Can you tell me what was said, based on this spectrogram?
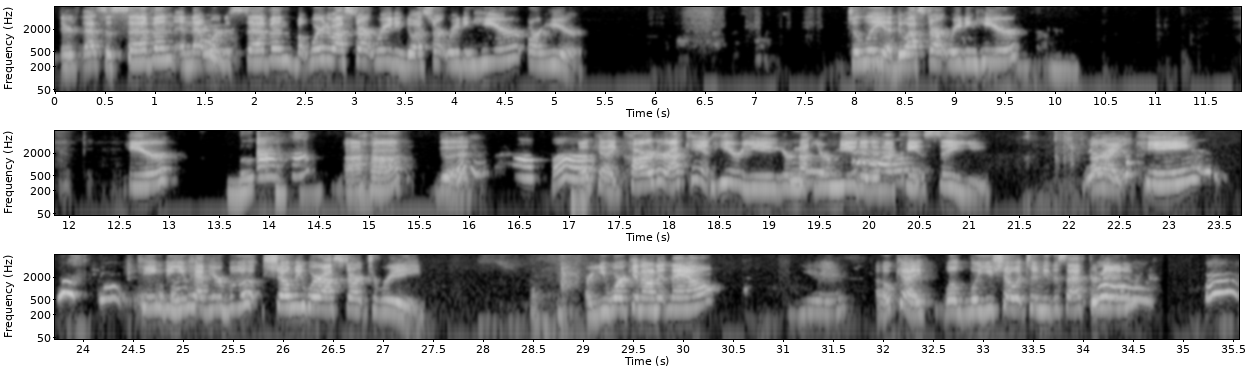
There, that's a seven, and that word is seven. But where do I start reading? Do I start reading here or here? Jalea, do I start reading here? Here? Uh-huh. Uh huh. Good. Okay, Carter, I can't hear you. You're not. You're muted, and I can't see you. All right, King. King, do you have your book? Show me where I start to read. Are you working on it now? Yes. Okay. Well, will you show it to me this afternoon?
